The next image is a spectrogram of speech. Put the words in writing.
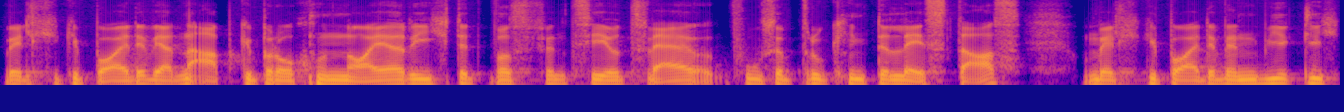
welche Gebäude werden abgebrochen und neu errichtet, was für ein CO2-Fußabdruck hinterlässt das und welche Gebäude werden wirklich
